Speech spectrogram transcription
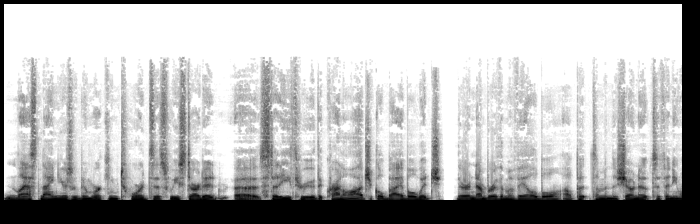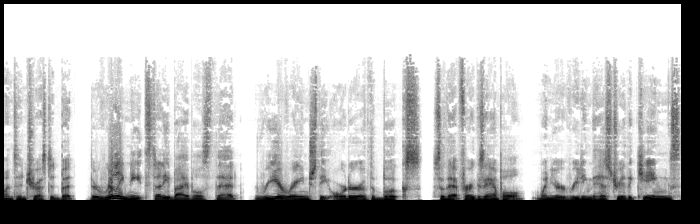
last nine years we've been working towards this. We started a study through the chronological Bible, which there are a number of them available. I'll put some in the show notes if anyone's interested, but they're really neat study Bibles that rearrange the order of the books so that, for example, when you're reading the history of the kings,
